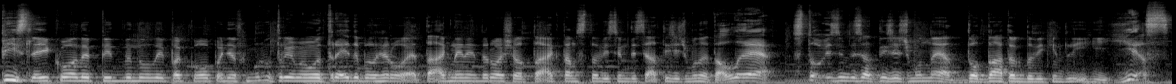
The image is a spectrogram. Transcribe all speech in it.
Після ікони під минулий пак опенінг ми отримуємо трейдабл героя. Так, не найдорожчого, так, там 180 тисяч монет, але 180 тисяч монет, додаток до Вікінд Ліги. Єс!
